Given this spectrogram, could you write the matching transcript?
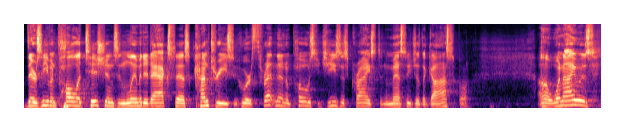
there's even politicians in limited access countries who are threatened and opposed to Jesus Christ and the message of the gospel. Uh, when I was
